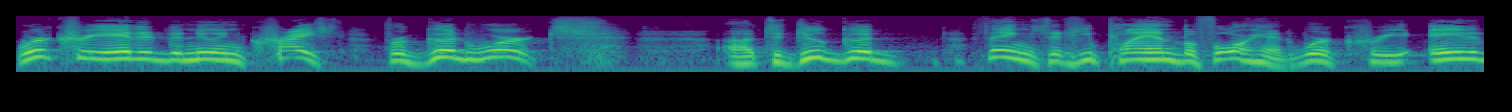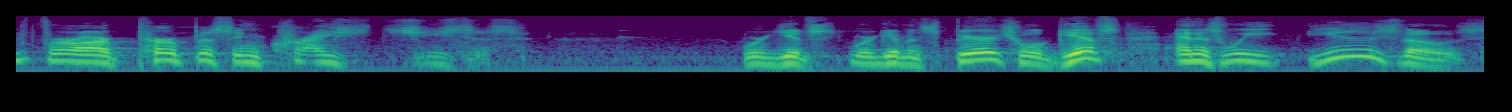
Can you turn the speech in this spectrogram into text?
We're created anew in Christ for good works, uh, to do good things that He planned beforehand. We're created for our purpose in Christ Jesus. We're, give, we're given spiritual gifts, and as we use those,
